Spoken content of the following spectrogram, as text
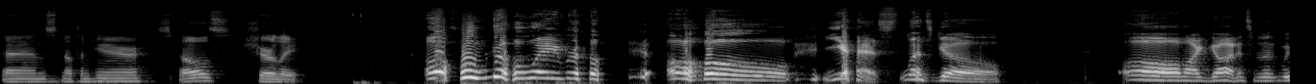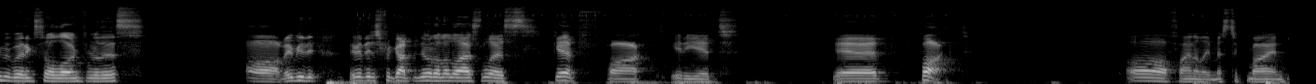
Bans, nothing here. Spells, surely. Oh no way, bro! Oh yes, let's go. Oh my god, it's been we've been waiting so long for this. Oh, maybe they maybe they just forgot to do it on the last list. Get fucked, idiot. Get fucked. Oh, finally, Mystic Mine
